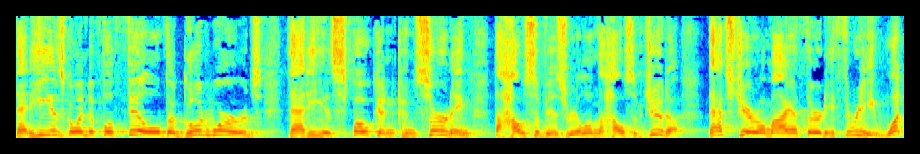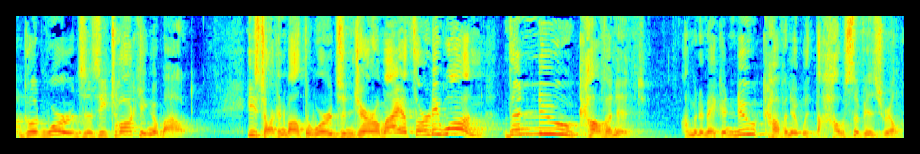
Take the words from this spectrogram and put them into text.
that he is going to fulfill the good words that he has spoken concerning the house of Israel and the house of Judah. That's Jeremiah 33. What good words is he talking about? He's talking about the words in Jeremiah 31, the new covenant. I'm going to make a new covenant with the house of Israel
